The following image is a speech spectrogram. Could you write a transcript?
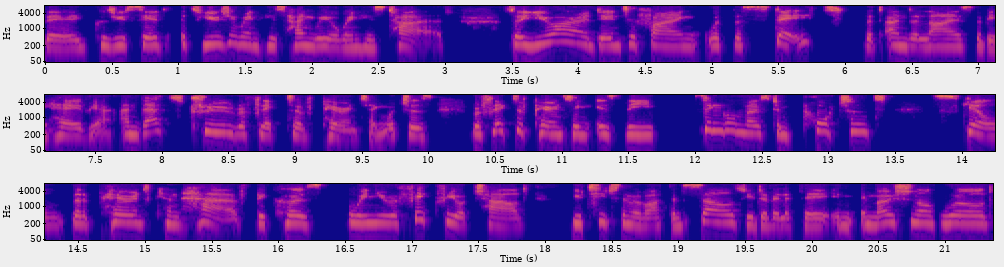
there because you said it's usually when he's hungry or when he's tired. So you are identifying with the state that underlies the behavior. And that's true reflective parenting, which is reflective parenting is the single most important skill that a parent can have because when you reflect for your child, you teach them about themselves, you develop their emotional world.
